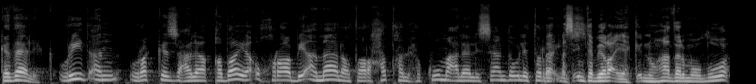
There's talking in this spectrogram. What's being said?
كذلك أريد أن أركز على قضايا أخرى بأمانة طرحتها الحكومة على لسان دولة الرئيس. بس أنت برأيك أنه هذا الموضوع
